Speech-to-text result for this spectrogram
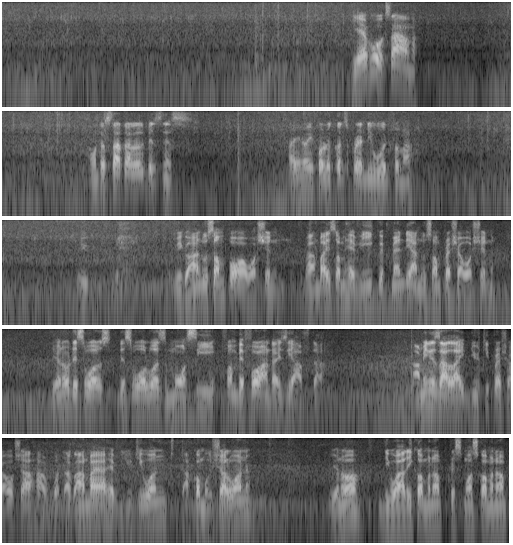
Yeah, folks, um, I want to start a little business. I know if you could spread the word for me. We, we gonna do some power washing. Gonna buy some heavy equipment there and do some pressure washing. You know this was this wall was mossy from before and is the after. I mean it's a light duty pressure washer I have, but I'm gonna buy a heavy duty one, a commercial one. You know, Diwali coming up, Christmas coming up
